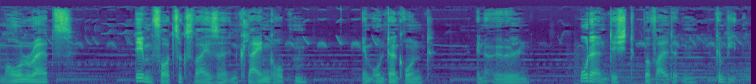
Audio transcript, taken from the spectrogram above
Mole Rats leben vorzugsweise in kleinen Gruppen, im Untergrund, in Höhlen oder in dicht bewaldeten Gebieten.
